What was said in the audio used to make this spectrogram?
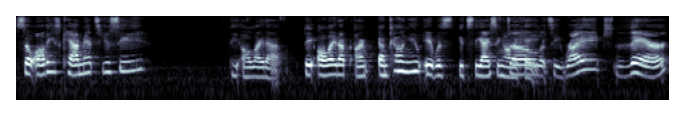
So all these cabinets you see, they all light up. They all light up. I'm, I'm telling you, it was, it's the icing on so, the cake. let's see, right there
